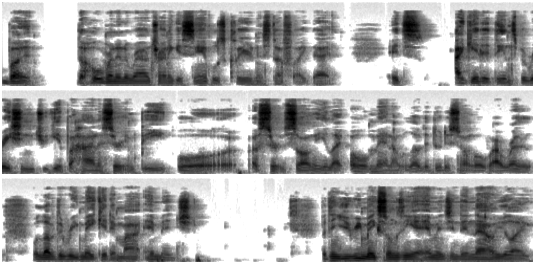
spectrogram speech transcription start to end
but the whole running around trying to get samples cleared and stuff like that, it's I get it, the inspiration that you get behind a certain beat or a certain song, and you're like, oh man, I would love to do this song over. I rather would love to remake it in my image. But then you remake songs in your image, and then now you're like,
